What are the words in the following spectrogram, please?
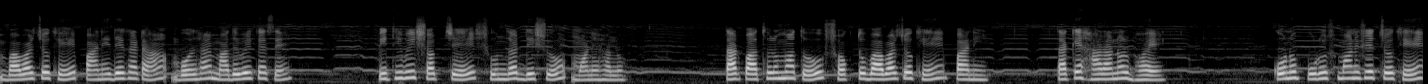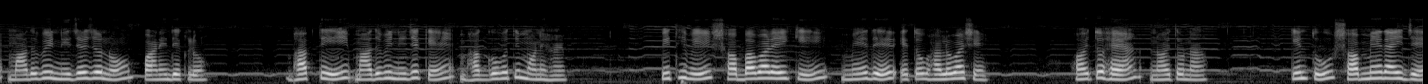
বাবার চোখে পানি দেখাটা বোধহয় মাধবীর কাছে পৃথিবীর সবচেয়ে সুন্দর দৃশ্য মনে হলো। তার পাথরের মতো শক্ত বাবার চোখে পানি, তাকে হারানোর ভয়ে। কোনো পুরুষ মানুষের চোখে মাধবীর নিজের জন্য পানি দেখল। ভাবতেই মাধবী নিজেকে ভাগ্যবতী মনে হয়। পৃথিবীর সব বাবার এই কি মেয়েদের এত ভালোবাসে? হয়তো হ্যাঁ নয়তো না। কিন্তু সব মেয়েরাই যে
